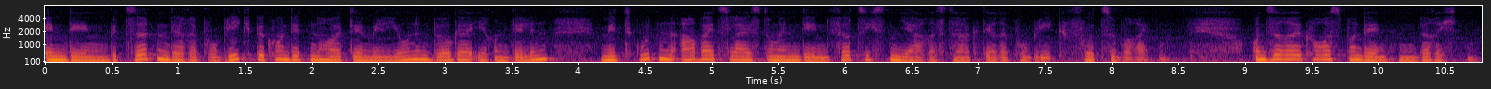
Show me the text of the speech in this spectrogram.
In den Bezirken der Republik bekundeten heute Millionen Bürger ihren Willen, mit guten Arbeitsleistungen den 40. Jahrestag der Republik vorzubereiten. Unsere Korrespondenten berichten.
